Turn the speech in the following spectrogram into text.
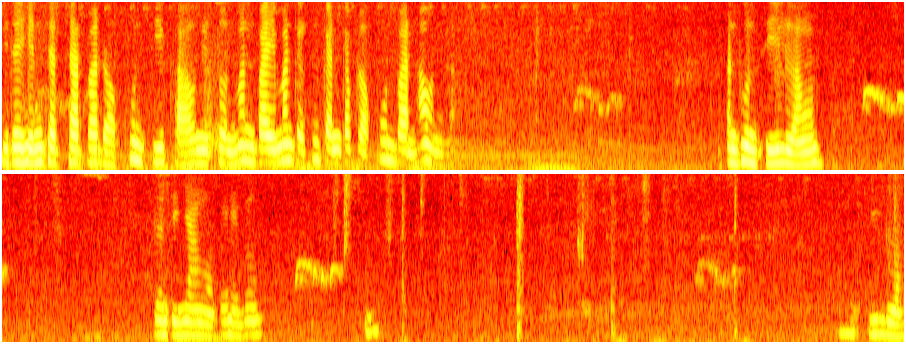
ที่ได้เห็นชัดๆว่าดอกพุ่นสีขาวนี่ต้นมันใบมันก็คือกันกับดอกพุ่นบานเฮานี่ละอันพุ่นสีเหลืองเดินตียางออกไปเห็นบ้างสีเหลือง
